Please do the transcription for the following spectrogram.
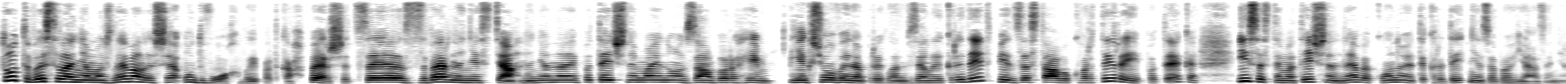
тут виселення можливе лише у двох випадках: перше це звернення стягнення на іпотечне майно за борги. Якщо ви, наприклад, взяли кредит під заставу квартири, іпотеки і систематично не виконуєте кредитні зобов'язання,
